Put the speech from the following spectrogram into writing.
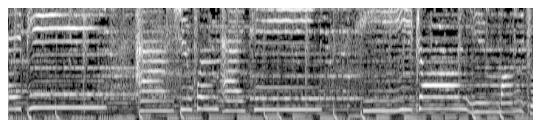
北平，涵虚混太清。气蒸云梦泽，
